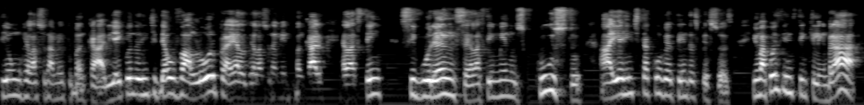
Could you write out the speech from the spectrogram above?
ter um relacionamento bancário. E aí, quando a gente der o valor para elas relacionamento bancário, elas têm segurança, elas têm menos custo, aí a gente está convertendo as pessoas. E uma coisa que a gente tem que lembrar,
